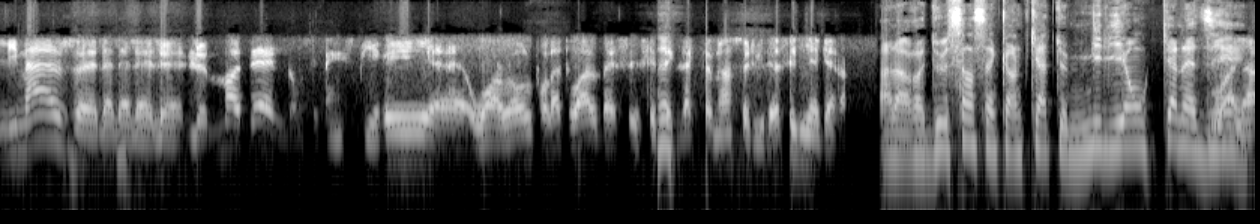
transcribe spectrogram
l'image, le, le, le, le, modèle dont s'est inspiré euh, Warhol pour la toile, ben c'est exactement celui-là, c'est Niagara. Alors, 254 millions canadiens.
